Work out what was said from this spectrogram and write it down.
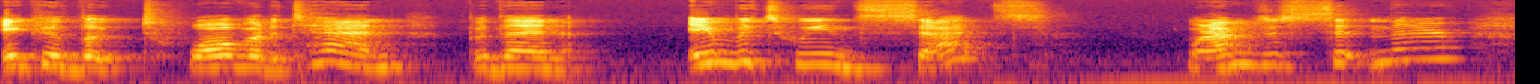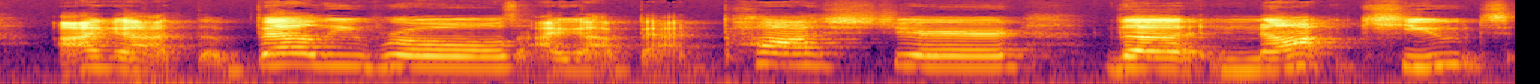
it could look 12 out of 10, but then in between sets, when I'm just sitting there, I got the belly rolls, I got bad posture, the not cute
